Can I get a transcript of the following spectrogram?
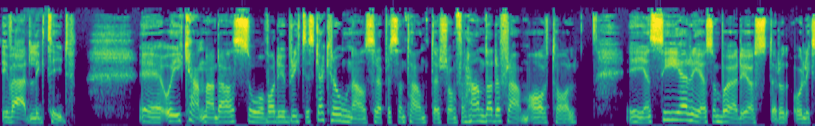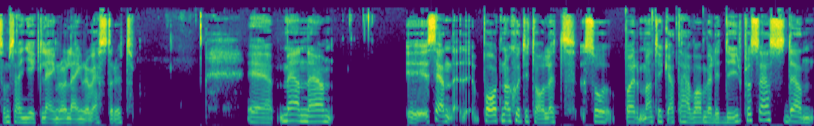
evärdlig tid. Eh, och i Kanada så var det ju brittiska kronans representanter som förhandlade fram avtal i en serie som började i öster och, och liksom sen gick längre och längre västerut. Eh, men eh, eh, sen på 1870-talet så började man tycka att det här var en väldigt dyr process. Den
